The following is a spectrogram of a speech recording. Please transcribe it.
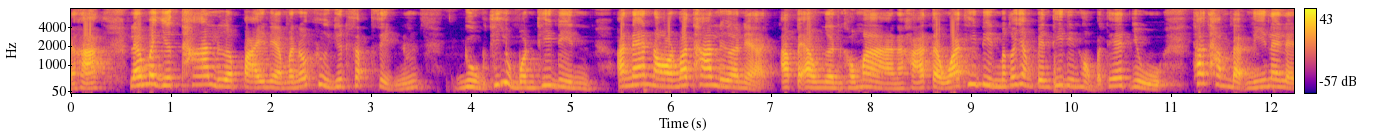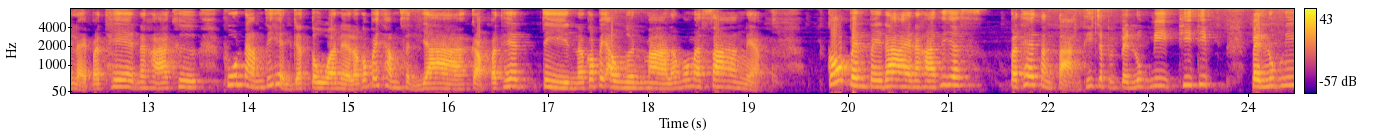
นะคะ แล้วมายึดท่าเรือไปเนี่ยมันก็คือยึดทรัพย์สิน อยู่ที่อยู่บนที่ดินอันแน่นอนว่าท่าเรือเนี่ยเอาไปเอาเงินเขามานะคะ แต่ว่าที่ดินมันก็ยังเป็นที่ดินของประเทศอยู่ ถ้าทำแบบนี้ในหลาย ๆ ประเทศนะคะ คือผู้นำที่เห็นกับตัวเนี่ยแล้วก็ไปทำสัญญากับประเทศจีน แล้วก็ไปเอาเงินมาแล้วก็มาสร้างเนี่ยก็เป็นไปได้นะคะที่จะประเทศต่างๆ ที่จะไปเป็นลูกหนี้ที่ที่เป็นลูกหนี้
